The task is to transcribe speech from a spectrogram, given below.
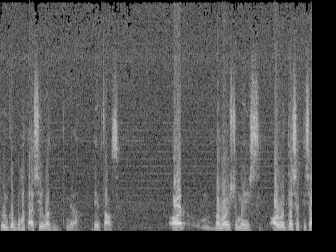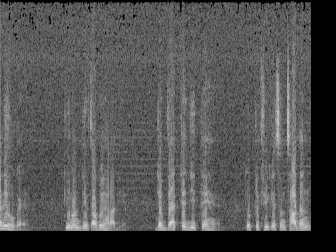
तो उनको बहुत आशीर्वाद मिला देवताओं से और ब्रह्मा, विष्णु, महेश से। और वो इतने शक्तिशाली हो गए कि उन्होंने देवताओं को ही हरा दिया। जब दैत्य जीतते हैं तो पृथ्वी के संसाधन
